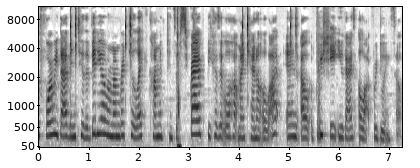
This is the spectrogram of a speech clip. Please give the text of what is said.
Before we dive into the video, remember to like, comment, and subscribe because it will help my channel a lot and I'll appreciate you guys a lot for doing so.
